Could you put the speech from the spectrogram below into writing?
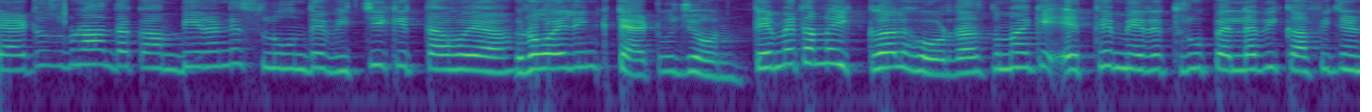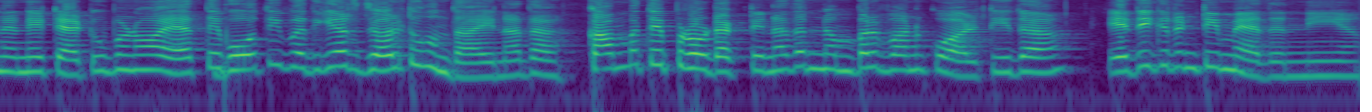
ਟੈਟੂਸ ਬਣਾਉਣ ਦਾ ਕੰਮ ਵੀ ਇਹਨਾਂ ਨੇ ਸਲੂਨ ਦੇ ਵਿੱਚ ਹੀ ਕੀਤਾ ਹੋਇਆ ਰੋਇਲ ਇੰਕ ਟੈਟੂ ਜ਼ੋਨ ਤੇ ਮੈਂ ਤੁਹਾਨੂੰ ਇੱਕ ਗੱਲ ਹੋਰ ਦੱਸ ਦਵਾਂ ਕਿ ਇੱਥੇ ਮੇਰੇ ਥਰੂ ਪਹਿਲਾਂ ਵੀ ਕਾਫੀ ਜਣਿਆਂ ਨੇ ਟੈਟੂ ਬਣਵਾਇਆ ਤੇ ਬਹੁਤ ਹੀ ਵਧੀਆ ਰਿਜ਼ਲਟ ਹੁੰਦਾ ਇਹਨਾਂ ਦਾ। ਕੰਮ ਤੇ ਪ੍ਰੋਡਕਟ ਇਹਨਾਂ ਦਾ ਨੰਬਰ 1 ਕੁਆਲਿਟੀ ਦਾ, ਇਹਦੀ ਗਾਰੰਟੀ ਮੈਂ ਦਿੰਨੀ ਆ।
